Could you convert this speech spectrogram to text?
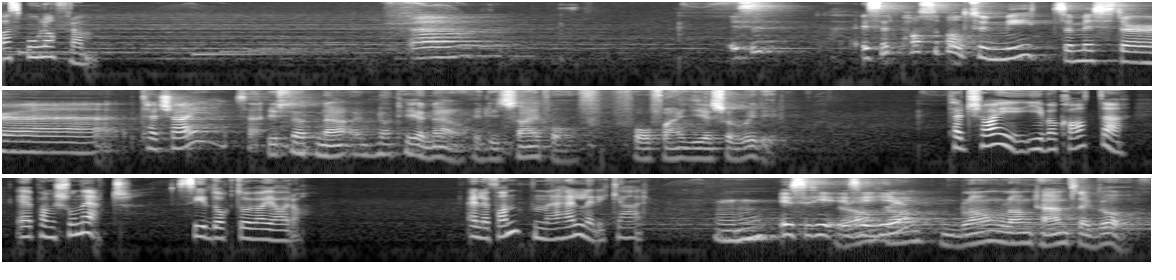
jeg spoler fram. Um, is it is it possible to meet Mr. Uh, Tachai? So- He's not now, not here now. He resigned for four five years already. Terchai Ivakate er pensjonert, sier doktor Vajara. Elefanten er heller ikke her. Is he is he long, here? long, long, long times ago.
